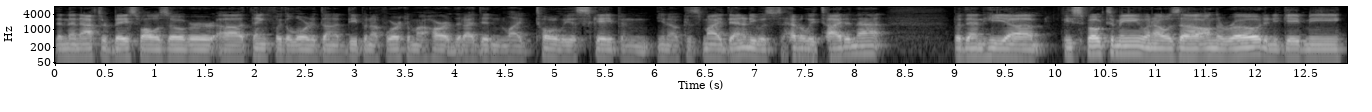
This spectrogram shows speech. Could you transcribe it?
and then after baseball was over, uh, thankfully the Lord had done a deep enough work in my heart that I didn't like totally escape, and you know, because my identity was heavily tied in that. But then he uh, he spoke to me when I was uh, on the road, and he gave me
